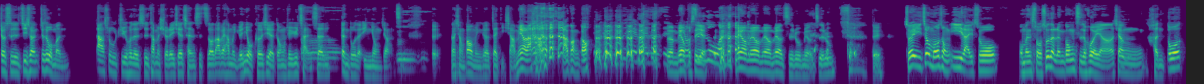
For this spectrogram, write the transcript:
就是计算，就是我们大数据，或者是他们学了一些程式之后，搭配他们原有科系的东西，去产生哦更多的应用，这样子。对，那想报名的在底下没有啦，打广告，是业配是不是呃 没有不是业自录吗？没有没有没有没有自录，没有自录。对，所以就某种意义来说，我们所说的人工智慧啊，像很多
